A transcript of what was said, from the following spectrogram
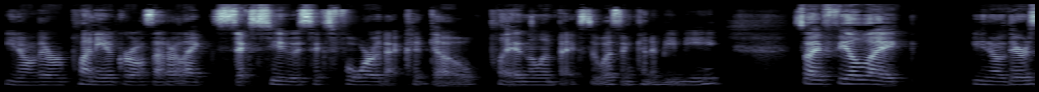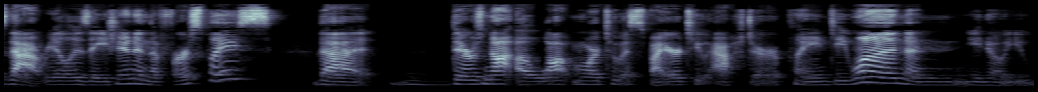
you know, there were plenty of girls that are like six two, six four that could go play in the Olympics. It wasn't going to be me. So I feel like, you know, there's that realization in the first place that there's not a lot more to aspire to after playing D1 and you know you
